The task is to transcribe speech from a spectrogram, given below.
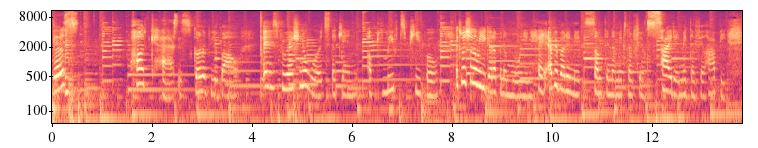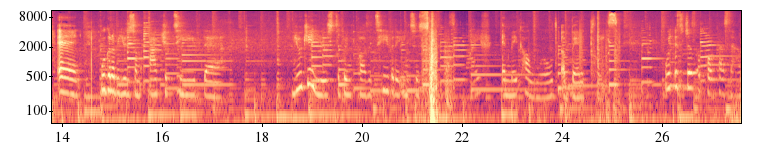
this podcast is gonna be about inspirational words that can uplift people, especially when you get up in the morning. Hey, everybody needs something that makes them feel excited, make them feel happy, and we're gonna be using some adjective that you can use to bring positivity into someone's life and make our world a better place. It's just a podcast to have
